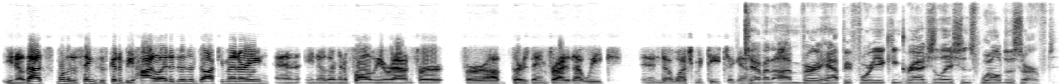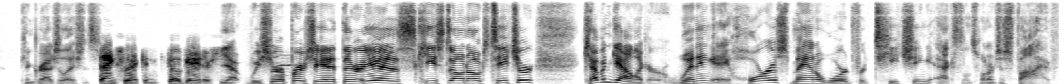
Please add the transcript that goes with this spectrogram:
you know, that's one of the things that's going to be highlighted in the documentary. And, you know, they're going to follow me around for, for uh, Thursday and Friday that week and uh, watch me teach again. Kevin, I'm very happy for you. Congratulations. Well deserved. Congratulations. Thanks, Rick, and go Gators. Yep, we sure appreciate it. There he is, Keystone Oaks teacher, Kevin Gallagher, winning a Horace Mann Award for teaching excellence, one of just five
